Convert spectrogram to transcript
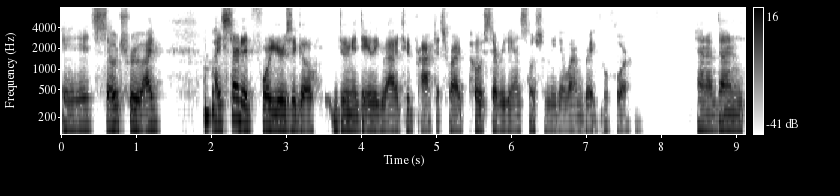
It, it's so true. I've I started four years ago doing a daily gratitude practice where I'd post every day on social media what I'm grateful for. And I've done,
